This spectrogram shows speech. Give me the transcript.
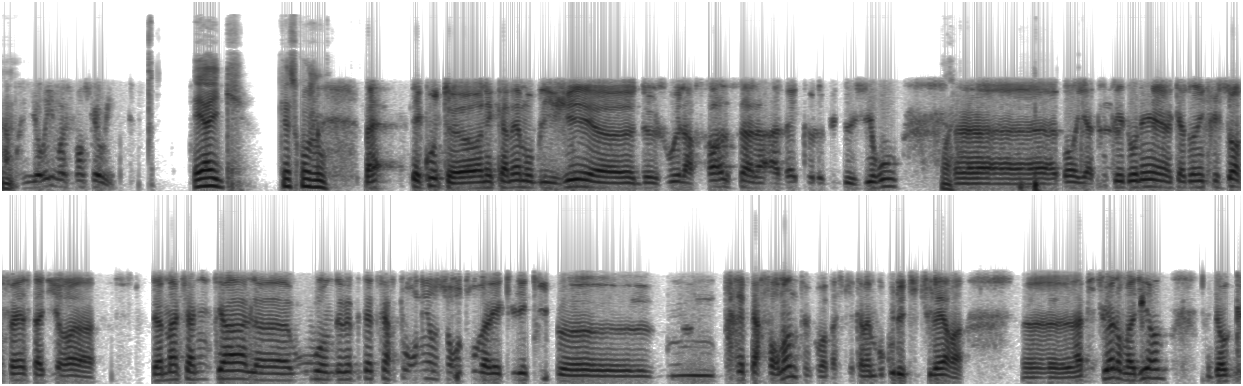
A Hmm. priori, moi, je pense que oui. Eric, qu'est-ce qu'on joue? Ben, écoute, euh, on est quand même obligé euh, de jouer la France avec le but de Giroud. Ouais. Euh, bon, il y a toutes les données qu'a donné Christophe, hein, c'est-à-dire euh, d'un match amical euh, où on devait peut-être faire tourner, on se retrouve avec une équipe très performante, quoi, parce qu'il y a quand même beaucoup de titulaires habituels, on va dire. Donc,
